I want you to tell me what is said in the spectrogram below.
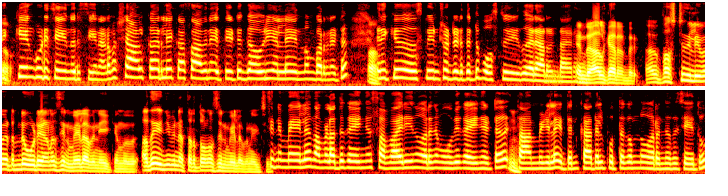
നിൽക്കുകയും കൂടി ചെയ്യുന്ന ഒരു സീനാണ് പക്ഷെ ആൾക്കാരിലേക്ക് ആ സാധനം എത്തിയിട്ട് ഗൗരി അല്ലേ എന്നും പറഞ്ഞിട്ട് എനിക്ക് സ്ക്രീൻഷോട്ട് എടുത്തിട്ട് പോസ്റ്റ് ചെയ്തു തരാറുണ്ടായിരുന്നു. ആൾക്കാരുണ്ട്. ഫസ്റ്റ് ദിലീപേട്ടന്റെ കൂടെയാണ് സിനിമയിൽ അഭിനയിക്കുന്നത്. അത് കഴിഞ്ഞ് പിന്നെ എത്രത്തോളം സിനിമയിൽ അഭിനയിച്ചു? സിനിമയിൽ നമ്മൾ അത് കഴിഞ്ഞ് സവാരി എന്ന് പറഞ്ഞ മൂവി കഴിഞ്ഞിട്ട് തമിഴിലെ ഇതൻ കാതൽ പുത്തകം എന്ന് പറഞ്ഞത് ചെയ്തു.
